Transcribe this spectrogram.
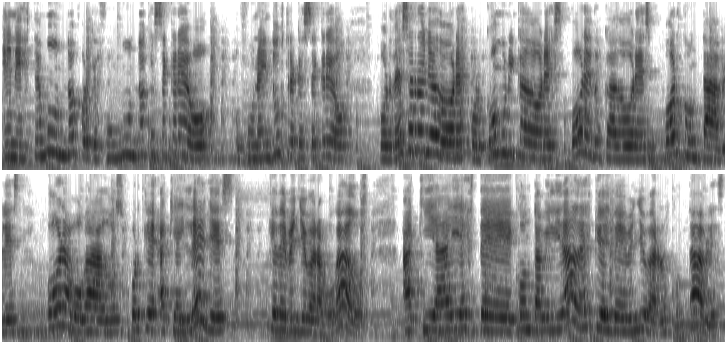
en este mundo porque fue un mundo que se creó o fue una industria que se creó por desarrolladores, por comunicadores, por educadores, por contables, por abogados, porque aquí hay leyes que deben llevar abogados. Aquí hay este, contabilidades que deben llevar los contables.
